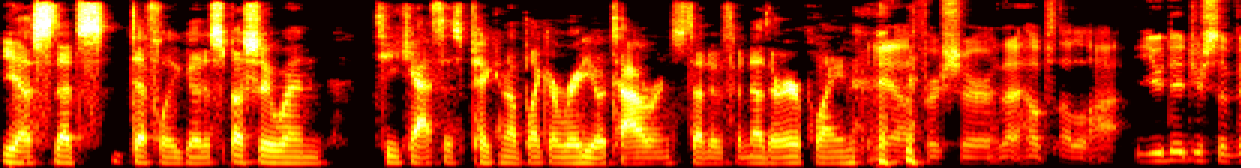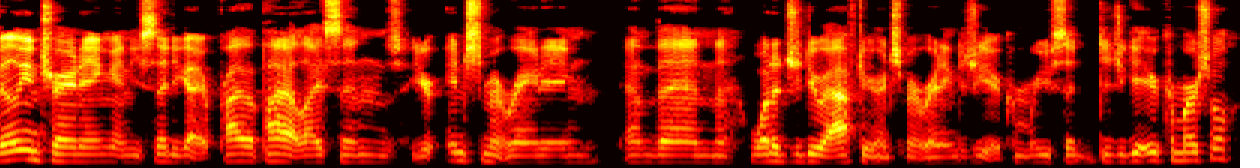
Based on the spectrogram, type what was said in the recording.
Yes, that's definitely good, especially when TCAS is picking up like a radio tower instead of another airplane. yeah, for sure. That helps a lot. You did your civilian training and you said you got your private pilot license, your instrument rating, and then what did you do after your instrument rating? Did you get your you said did you get your commercial?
